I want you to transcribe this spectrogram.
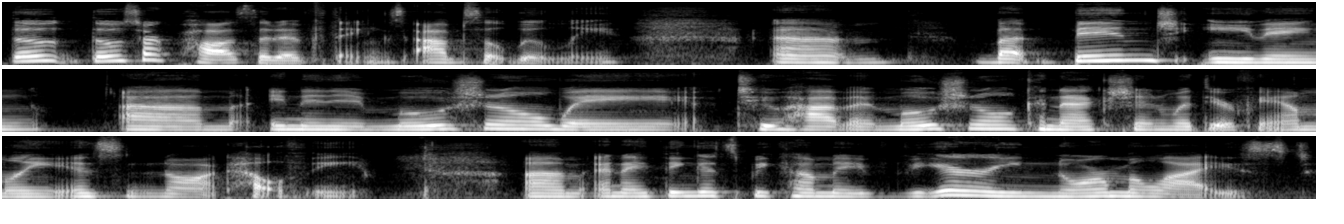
those, those are positive things, absolutely. Um, but binge eating um, in an emotional way to have emotional connection with your family is not healthy. Um, and I think it's become a very normalized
